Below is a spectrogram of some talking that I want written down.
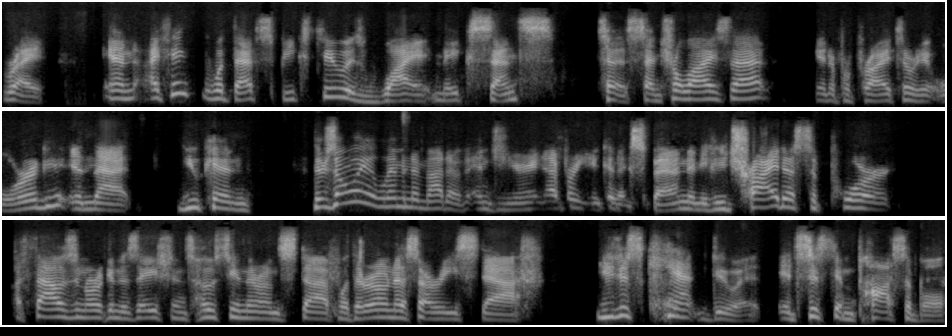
Right. And I think what that speaks to is why it makes sense to centralize that in a proprietary org in that you can there's only a limited amount of engineering effort you can expend and if you try to support a thousand organizations hosting their own stuff with their own sre staff you just can't do it. It's just impossible.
